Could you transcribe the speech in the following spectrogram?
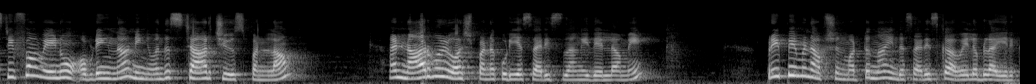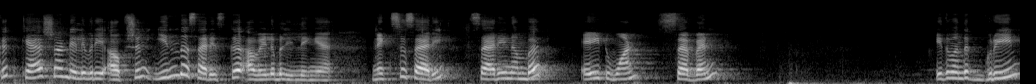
ஸ்டிஃபாக வேணும் அப்படின்னா நீங்கள் வந்து ஸ்டார்ச் யூஸ் பண்ணலாம். அண்ட் நார்மல் வாஷ் பண்ணக்கூடிய சாரீஸ் தாங்க இது எல்லாமே. ப்ரீபேமெண்ட் ஆப்ஷன் மட்டும்தான் இந்த சாரீஸ்க்கு அவைலபிளாக இருக்குது கேஷ் ஆன் டெலிவரி ஆப்ஷன் இந்த சாரீஸ்க்கு அவைலபிள் இல்லைங்க. Next sari sari number eight one seven இது வந்து க்ரீன்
